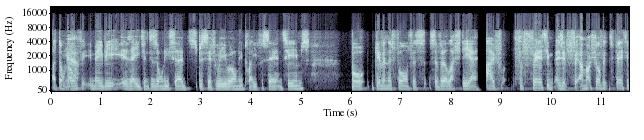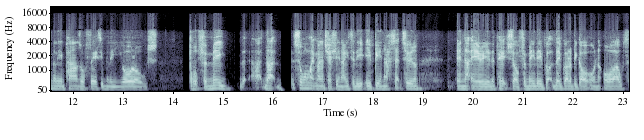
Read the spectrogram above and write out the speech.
I don't yeah. know if it, maybe his agent has only said specifically he will only play for certain teams but given this form for Seville last year, I've for thirty. Is it? I'm not sure if it's thirty million pounds or thirty million euros. But for me, that someone like Manchester United, he'd be an asset to them in that area of the pitch. So for me, they've got they've got to be going all out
